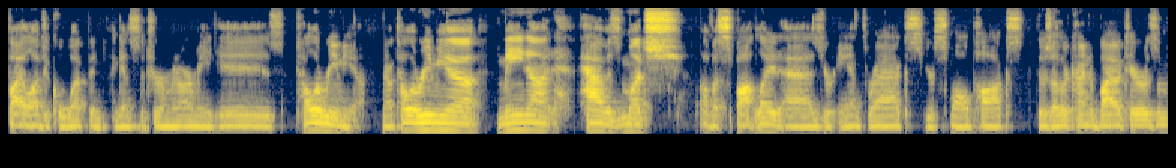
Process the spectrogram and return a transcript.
biological weapon against the German army is tularemia. Now, tularemia may not have as much of a spotlight as your anthrax, your smallpox, those other kind of bioterrorism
